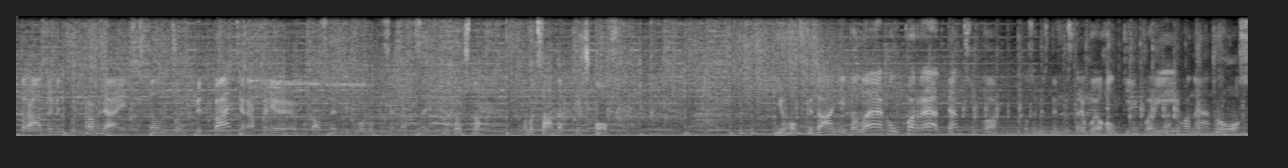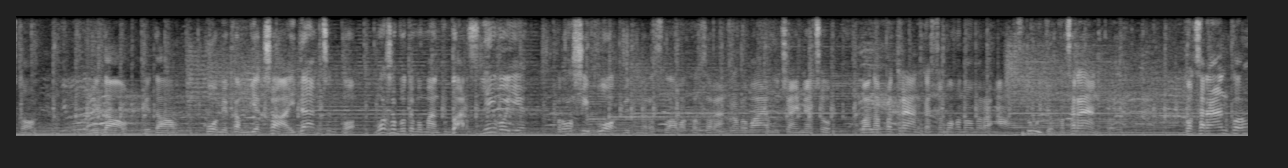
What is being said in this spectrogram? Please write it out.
втрату він виправляється. Стелиться у підкаті. Рефері показує підводу гравця. Точно. Олександр Крючков. Його вкидання далеко вперед. Демченко разом із ним вистрибує голкіпер. І Іванен просто віддав, віддав комікам м'яча. І Демченко. Може бути момент. Удар з лівої. Хороший блок від Мирослава Коцаренка. Пробиває влучає м'ячу Івана Петренка, сьомого номера. А, в студію. Коцаренко. Коцаренко.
